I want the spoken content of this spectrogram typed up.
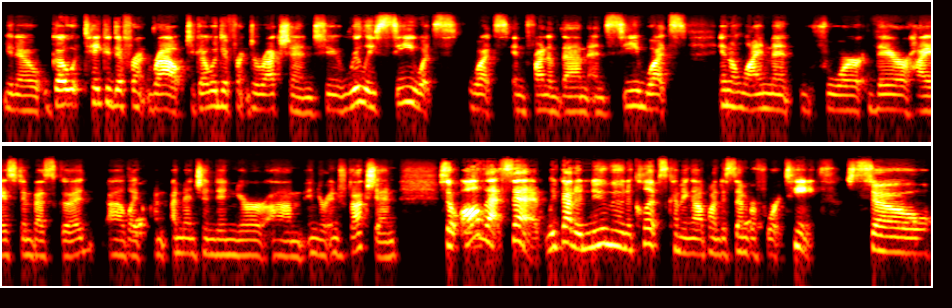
you know go take a different route to go a different direction to really see what's what's in front of them and see what's in alignment for their highest and best good uh, like i mentioned in your um, in your introduction. So all that said we've got a new moon eclipse coming up on december 14th so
